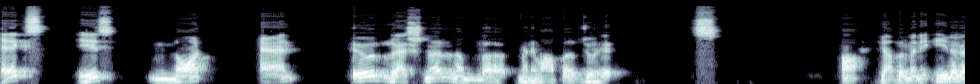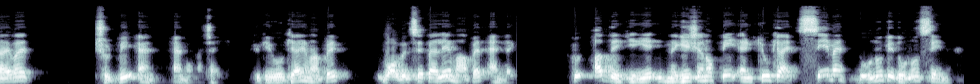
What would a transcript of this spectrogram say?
x is not an irrational number मैंने वहाँ पर जो है हाँ यहाँ पर मैंने ए लगाया हुआ है। शुड बी एन एन होना चाहिए। क्योंकि वो क्या है, वहाँ पे वॉवल से पहले, वहाँ पर एन लगे तो अब देखिए, ये negation of p and q क्या है? सेम है, दोनों के दोनों सेम है।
